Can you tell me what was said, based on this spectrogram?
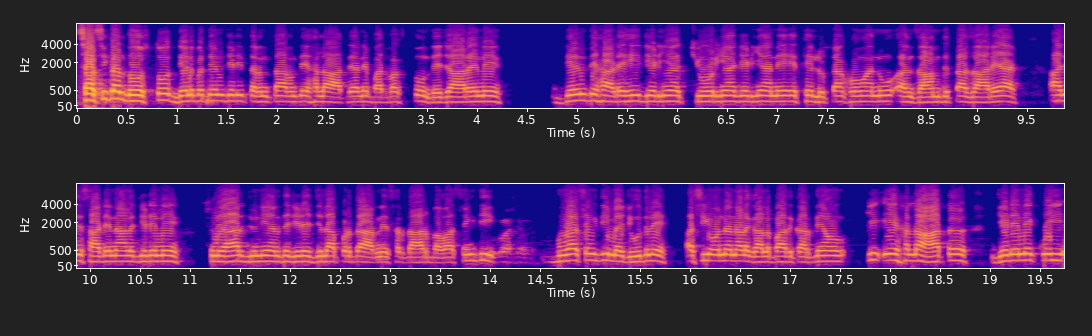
ਸਤਿ ਸ਼੍ਰੀ ਅਕਾਲ ਦੋਸਤੋ। ਦਿਨ ਬ ਦਿਨ ਜਿਹੜੀ ਤਰਨਤਾਰਨ ਦੇ ਹਾਲਾਤ ਆ ਨੇ ਬਦਬਖਤ ਹੁੰਦੇ ਜਾ ਰਹੇ ਨੇ। ਦਿਨ ਦਿਹਾੜੇ ਹੀ ਜਿਹੜੀਆਂ ਚੋਰੀਆਂ ਜਿਹੜੀਆਂ ਨੇ ਇੱਥੇ ਲੁੱਟਾਂ ਖੋਹਾਂ ਨੂੰ ਅੰਜਾਮ ਦਿੱਤਾ ਜਾ ਰਿਹਾ ਹੈ। ਅੱਜ ਸਾਡੇ ਨਾਲ ਜਿਹੜੇ ਨੇ ਸੁਨਿਆਰ ਯੂਨੀਅਨ ਦੇ ਜਿਹੜੇ ਜ਼ਿਲ੍ਹਾ ਪ੍ਰਧਾਨ ਨੇ ਸਰਦਾਰ ਬਵਾ ਸਿੰਘ ਜੀ ਬੂਆ ਸਿੰਘ ਜੀ ਮੌਜੂਦ ਨੇ। ਅਸੀਂ ਉਹਨਾਂ ਨਾਲ ਗੱਲਬਾਤ ਕਰਦੇ ਹਾਂ ਕਿ ਇਹ ਹਾਲਾਤ ਜਿਹੜੇ ਨੇ ਕੋਈ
